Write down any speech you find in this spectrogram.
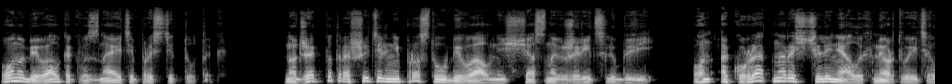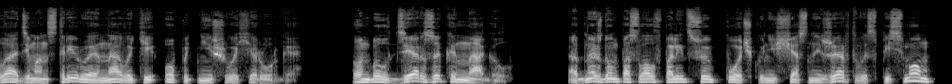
Он убивал, как вы знаете, проституток. Но Джек-потрошитель не просто убивал несчастных жриц любви. Он аккуратно расчленял их мертвые тела, демонстрируя навыки опытнейшего хирурга. Он был дерзок и нагл. Однажды он послал в полицию почку несчастной жертвы с письмом,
